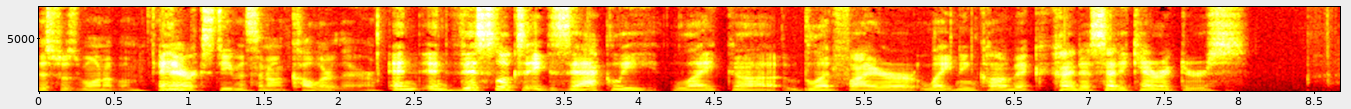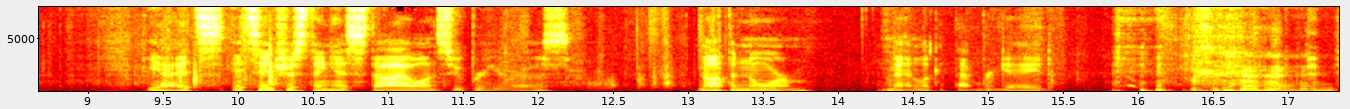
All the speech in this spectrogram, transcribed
This was one of them. And, Eric Stephenson on color there. And and this looks exactly like uh, Bloodfire Lightning comic kind of set of characters. Yeah, it's it's interesting his style on superheroes. Not the norm. Man, look at that brigade.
